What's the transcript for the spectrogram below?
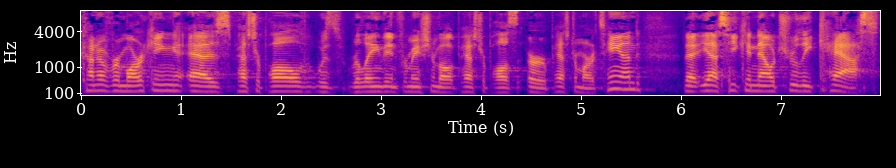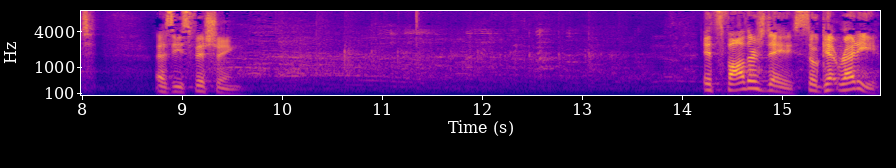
kind of remarking as Pastor Paul was relaying the information about Pastor Paul's or Pastor Mark's hand that yes, he can now truly cast as he's fishing. It's Father's Day, so get ready.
